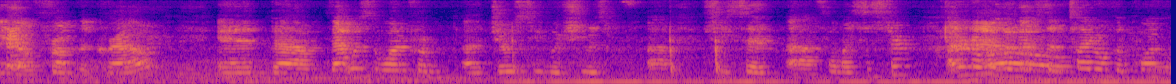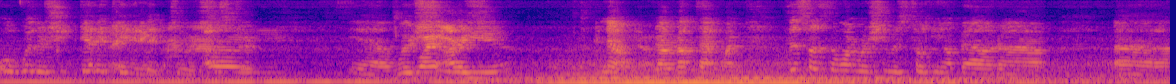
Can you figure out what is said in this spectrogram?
you know, from the crowd. And um, that was the one from uh, Josie, where she was. Uh, she said, uh, "For my sister." I don't know whether that's the Oh. title of the poem or whether she dedicated it to her sister. Um, Yeah, where why she are was, you? No, no, not that one. This was the one where she was talking about. Uh, uh,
